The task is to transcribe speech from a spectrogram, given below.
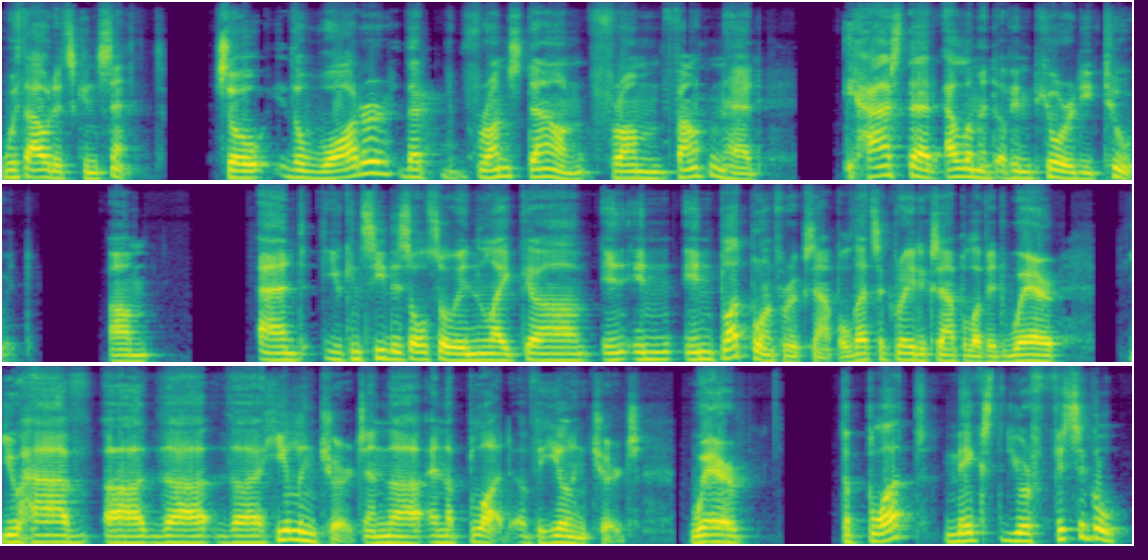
without its consent so the water that runs down from fountainhead has that element of impurity to it um, and you can see this also in like uh, in in in Bloodborne, for example. That's a great example of it, where you have uh, the the healing church and the and the blood of the healing church, where the blood makes your physical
